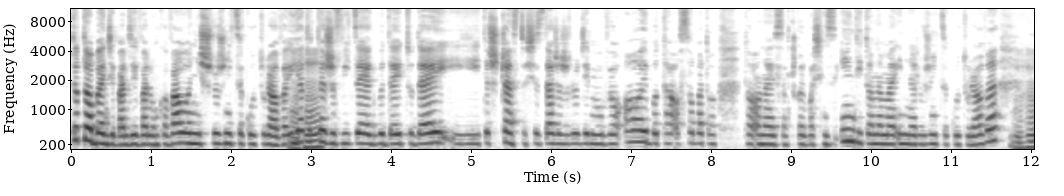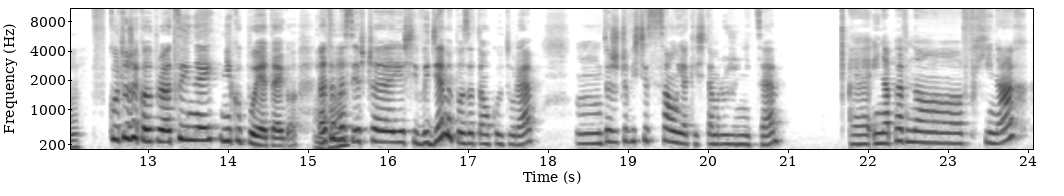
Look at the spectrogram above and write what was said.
to to będzie bardziej warunkowało niż różnice kulturowe. I mhm. ja to mhm. też widzę jakby day to day i też często się zdarza, że ludzie mi mówią, oj, bo ta osoba to, to ona jest na przykład właśnie z Indii, to ona ma inne różnice kulturowe. Mhm. W kulturze korporacyjnej nie kupuję tego. Mhm. Natomiast jeszcze jeśli wyjdziemy poza tą kulturę, mm, to rzeczywiście są jakieś tam różnice e, i na pewno w Chinach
